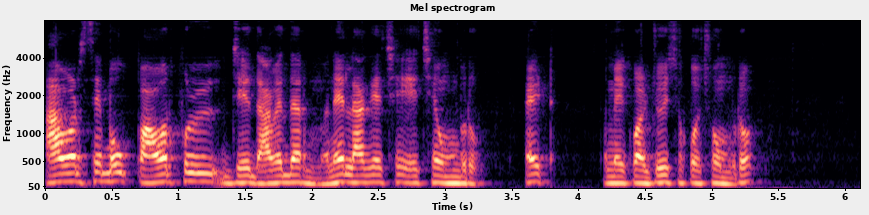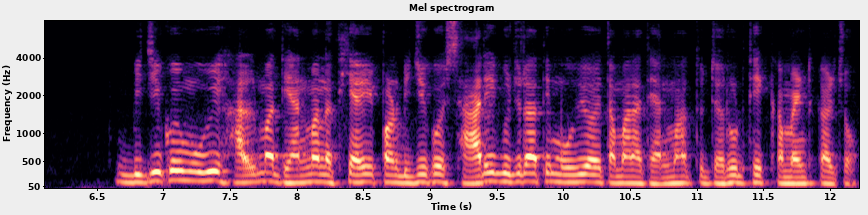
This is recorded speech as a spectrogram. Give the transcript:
આ વર્ષે બહુ પાવરફુલ જે દાવેદાર મને લાગે છે એ છે ઉમરો. રાઈટ તમે એકવાર જોઈ શકો છો ઉમરો. બીજી કોઈ મૂવી હાલમાં ધ્યાનમાં નથી આવી, પણ બીજી કોઈ સારી ગુજરાતી મૂવી હોય તમારા ધ્યાનમાં, તો જરૂરથી કમેન્ટ કરજો.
